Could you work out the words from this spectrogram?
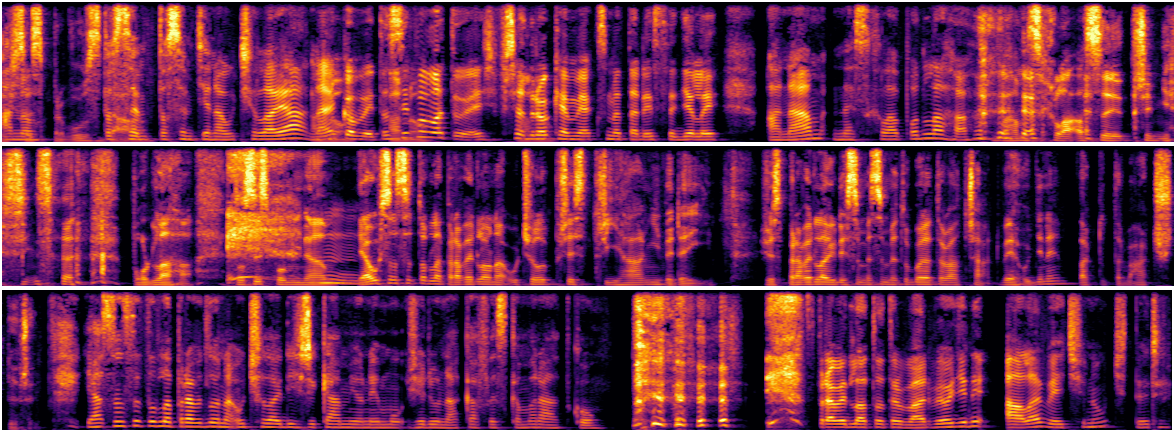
než ano, se zprvu zdá. To jsem, to jsem tě naučila já, ne, Kovi? To ano, si pamatuješ před ano. rokem, jak jsme tady seděli a nám neschla podlaha. Nám schla asi tři měsíce podlaha. To si vzpomínám. Hmm. Já už jsem se tohle pravidlo naučil při stříhání videí. Že z pravidla, když si myslím, že to bude trvat třeba dvě hodiny, tak to trvá čtyři. Já jsem se tohle pravidlo naučila, když říkám Jonimu, že jdu na kafe s kamarádkou. Z pravidla to trvá dvě hodiny, ale většinou čtyři.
